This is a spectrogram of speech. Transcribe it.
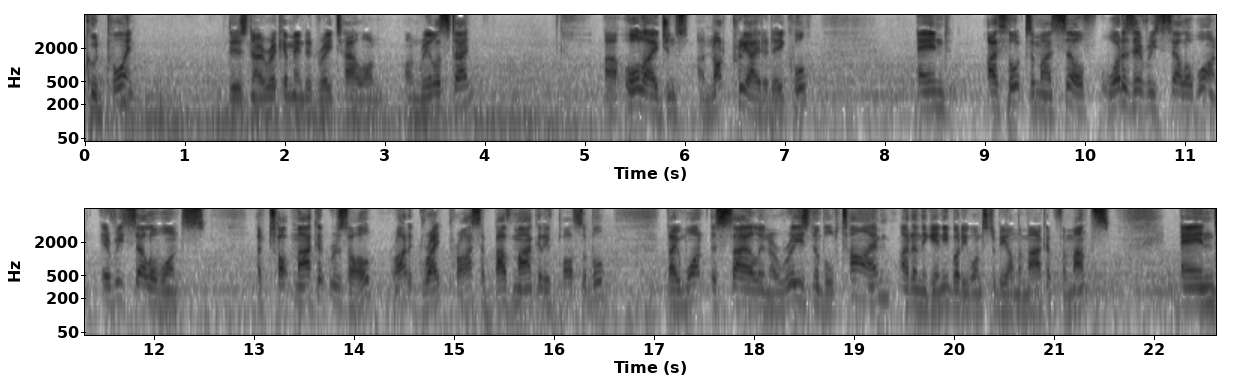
good point. There's no recommended retail on, on real estate. Uh, all agents are not created equal. And I thought to myself, what does every seller want? Every seller wants a top market result, right? A great price, above market if possible. They want the sale in a reasonable time. I don't think anybody wants to be on the market for months. And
